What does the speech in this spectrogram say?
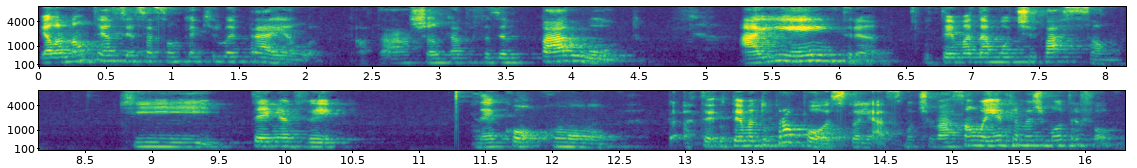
e ela não tem a sensação que aquilo é para ela tá achando que ela está fazendo para o outro. Aí entra o tema da motivação, que tem a ver né, com, com o tema do propósito, aliás, motivação entra, mas de uma outra forma.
